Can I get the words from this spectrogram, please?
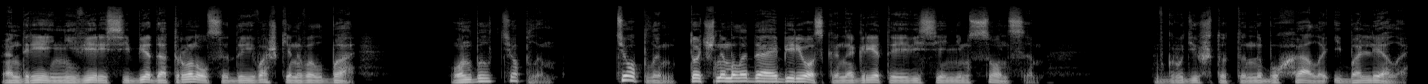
Андрей, не веря себе, дотронулся до Ивашкиного лба. Он был теплым. Теплым, точно молодая березка, нагретая весенним солнцем. В груди что-то набухало и болело,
